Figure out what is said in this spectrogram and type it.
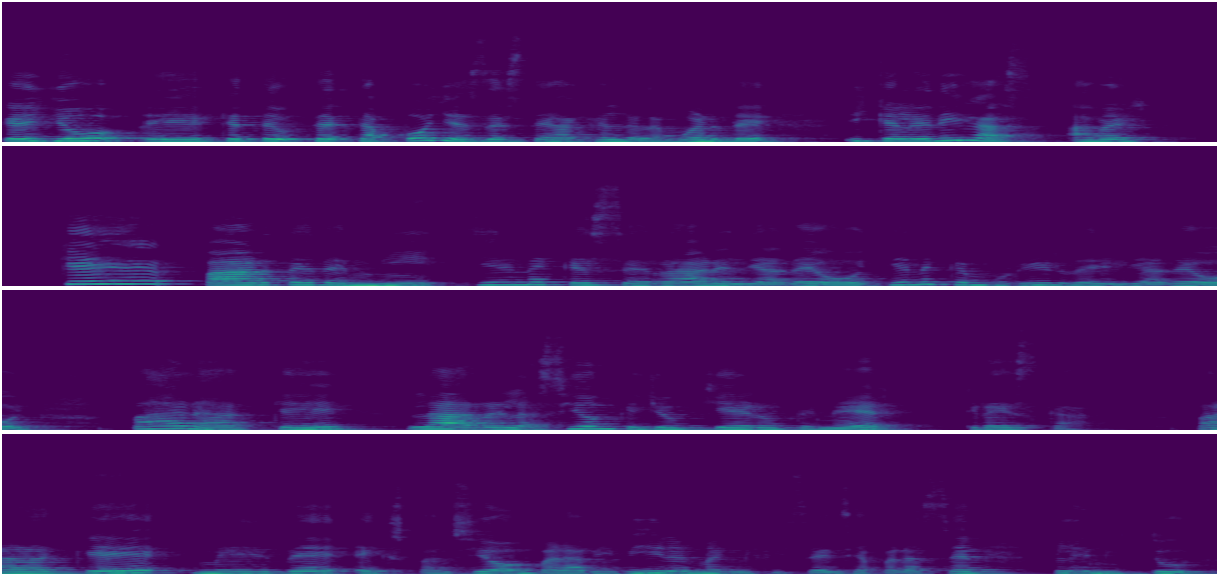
que yo, eh, que te, te apoyes de este ángel de la muerte y que le digas, a ver, ¿Qué parte de mí tiene que cerrar el día de hoy, tiene que morir del día de hoy para que la relación que yo quiero tener crezca, para que me dé expansión, para vivir en magnificencia, para hacer plenitud?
